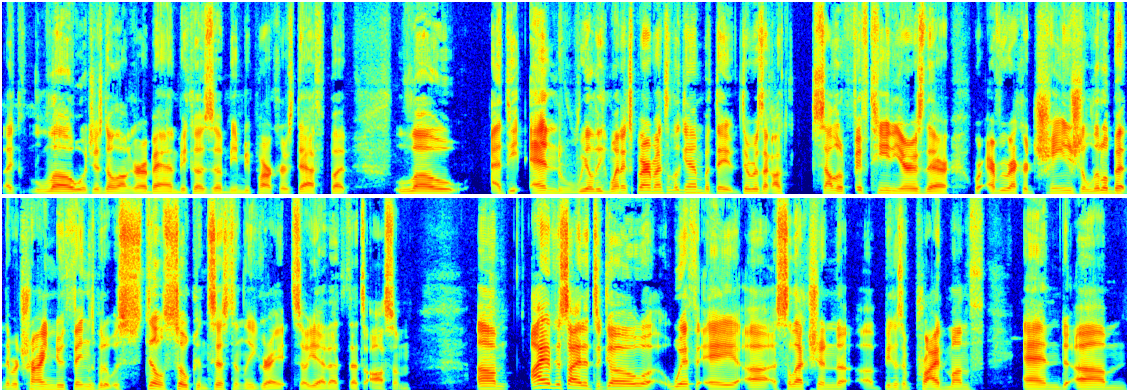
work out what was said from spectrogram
like Low, which is no longer a band because of Mimi Parker's death, but Low at the end really went experimental again. But they there was like a solid 15 years there where every record changed a little bit and they were trying new things, but it was still so consistently great. So yeah, that's that's awesome. Um, I have decided to go with a, uh, a selection uh, because of Pride Month and um,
